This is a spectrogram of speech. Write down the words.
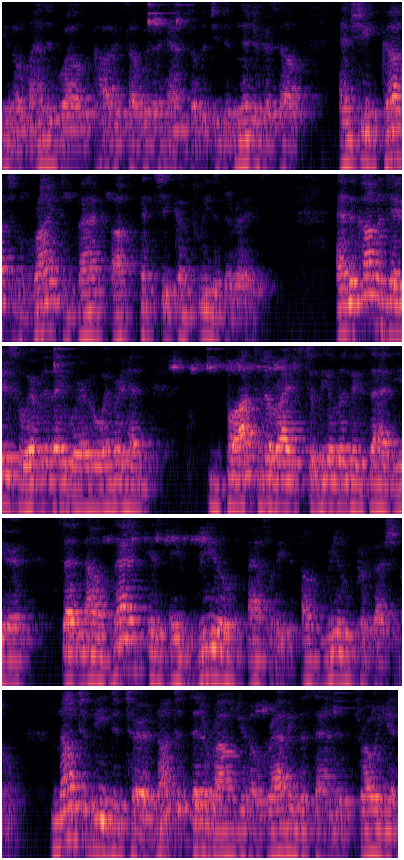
you know, landed well, caught herself with her hands so that she didn't injure herself. And she got right back up and she completed the race. And the commentators, whoever they were, whoever had bought the rights to the Olympics that year, said, now that is a real athlete, a real professional. Not to be deterred, not to sit around, you know, grabbing the sand and throwing it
